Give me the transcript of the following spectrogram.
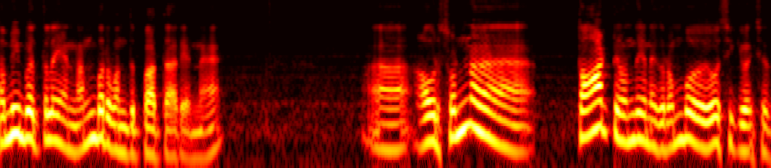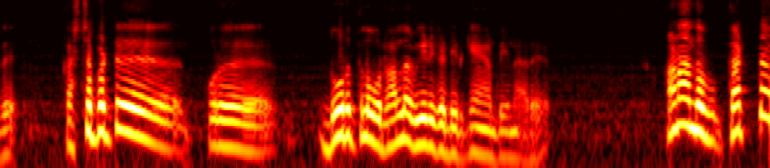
சமீபத்தில் என் நண்பர் வந்து பார்த்தார் என்ன? அவர் சொன்ன தாட் வந்து எனக்கு ரொம்ப யோசிக்க வச்சது. கஷ்டப்பட்டு ஒரு தூரத்தில் ஒரு நல்ல வீடு கட்டியிருக்கேன் அப்படின்னாரு. ஆனால் அந்த கட்டின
